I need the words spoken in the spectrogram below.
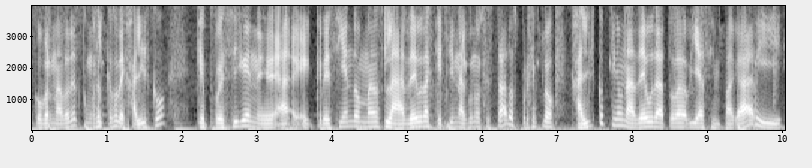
gobernadores, como es el caso de Jalisco, que pues siguen eh, eh, creciendo más la deuda que tienen algunos estados. Por ejemplo, Jalisco tiene una deuda todavía sin pagar y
